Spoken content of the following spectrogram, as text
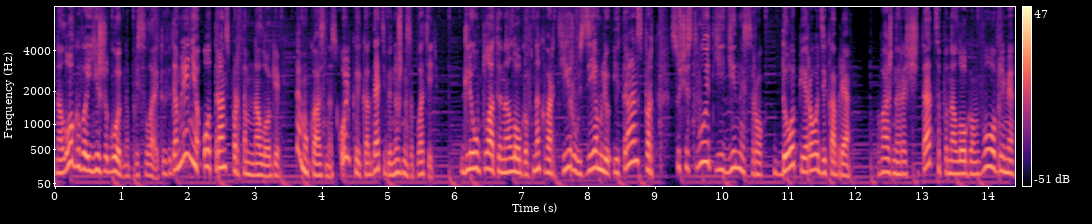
налоговая ежегодно присылает уведомление о транспортном налоге. Там указано, сколько и когда тебе нужно заплатить. Для уплаты налогов на квартиру, землю и транспорт существует единый срок – до 1 декабря. Важно рассчитаться по налогам вовремя,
